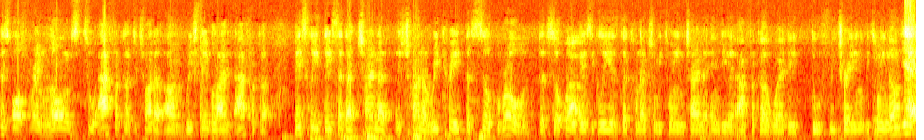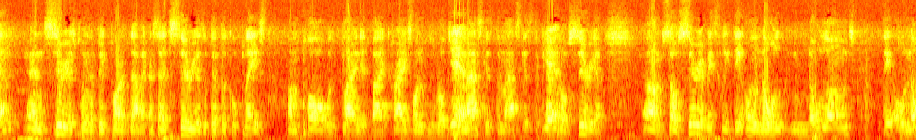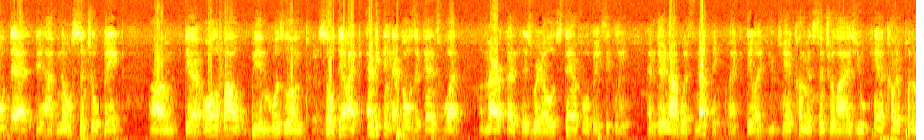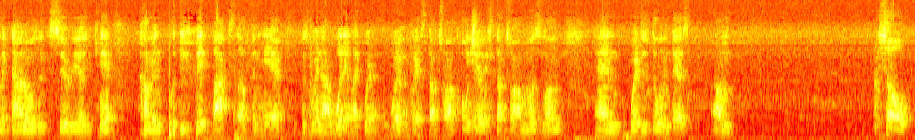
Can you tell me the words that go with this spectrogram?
is offering loans to Africa to try to um, restabilize Africa. Basically, they said that China is trying to recreate the Silk Road. The Silk Wow. Road basically is the connection between China, India, Africa, where they do free trading between them. Yeah. And Syria is playing a big part of that. Like I said, Syria is a biblical place. Um, Paul was blinded by Christ on his road to Yeah. Damascus. Damascus, the Yeah. capital of Syria. Um, so Syria basically they own no no loans, they owe no debt, they have no central bank. Um, they're all about being Muslim. So they're like everything that goes against what America and Israel stand for, basically. And they're not with nothing. Like they're like you can't come and centralize. You can't come and put a McDonald's in Syria. You can't come and put these big box stuff in here because we're not with it. Like we're we're, we're stuck to our culture. Yeah. We're stuck to our Muslim, and we're just doing this. Um, so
